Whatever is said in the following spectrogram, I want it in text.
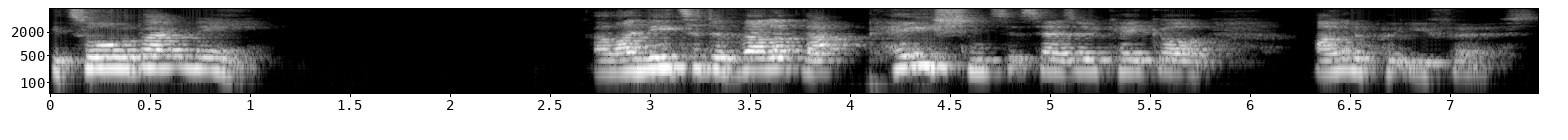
it's all about me. And I need to develop that patience that says, okay, God, I'm going to put you first.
